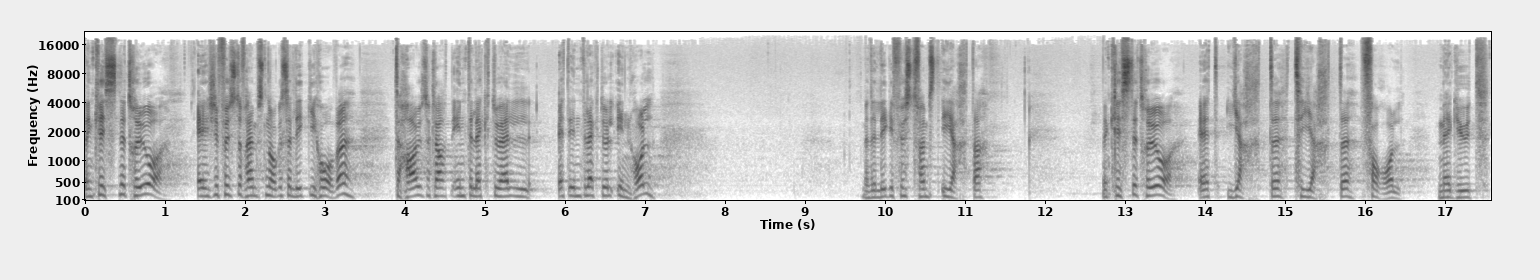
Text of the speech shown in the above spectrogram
Den kristne trua er ikke først og fremst noe som ligger i hodet. Det har jo så klart intellektuell, et intellektuelt innhold. Men det ligger først og fremst i hjertet. Den kristne trua er et hjerte-til-hjerte-forhold med Gud.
